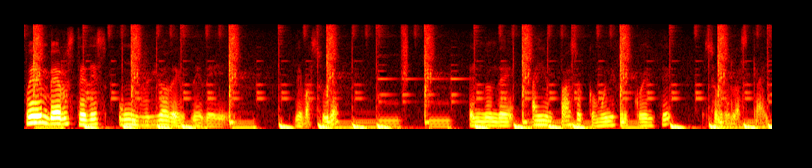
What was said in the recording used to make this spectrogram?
Pueden ver ustedes un río de, de basura en donde hay un paso común y frecuente sobre las calles.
